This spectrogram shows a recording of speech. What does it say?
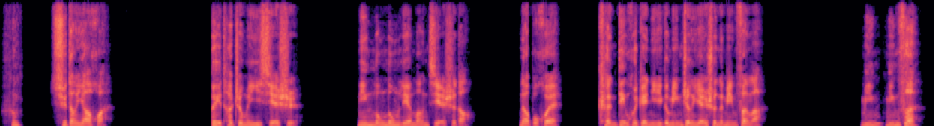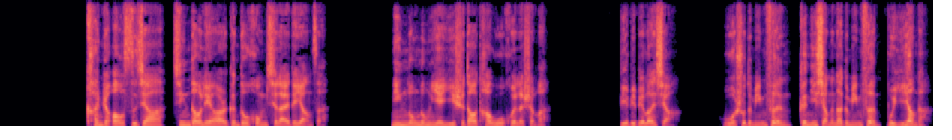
哼，去当丫鬟。被他这么一斜视，宁龙龙连忙解释道：“那不会，肯定会给你一个名正言顺的名分了。”名名分？看着奥斯加惊到连耳根都红起来的样子。宁龙龙也意识到他误会了什么，别别别乱想，我说的名分跟你想的那个名分不一样的。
